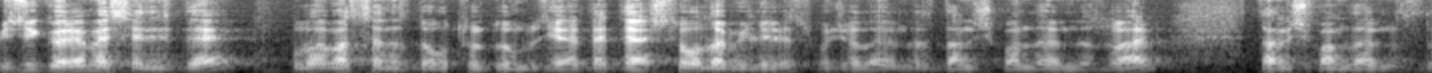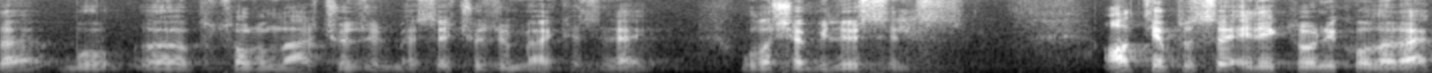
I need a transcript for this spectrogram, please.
Bizi göremeseniz de bulamazsanız da oturduğumuz yerde derste olabiliriz. Hocalarınız, danışmanlarınız var. Danışmanlarınızla bu e, sorunlar çözülmesi çözüm merkezine ulaşabilirsiniz. Altyapısı elektronik olarak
